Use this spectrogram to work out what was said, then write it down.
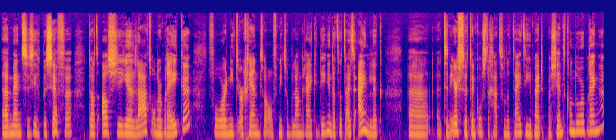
uh, mensen zich beseffen dat als je je laat onderbreken voor niet urgente of niet zo belangrijke dingen, dat dat uiteindelijk ten eerste ten koste gaat van de tijd die je bij de patiënt kan doorbrengen.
